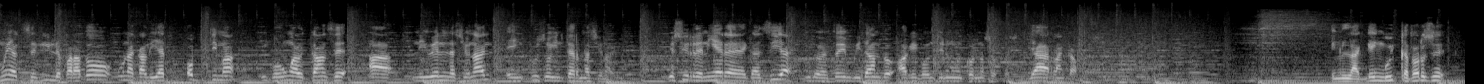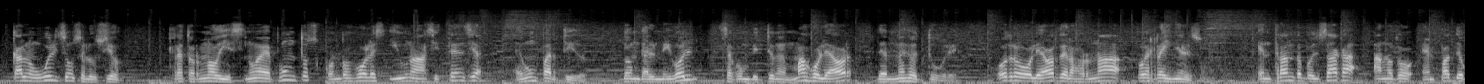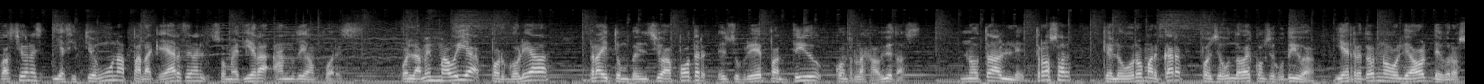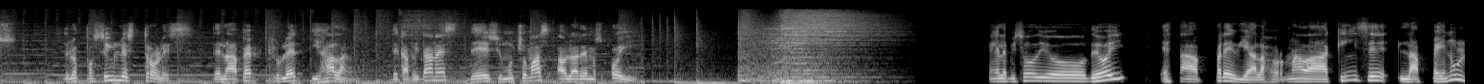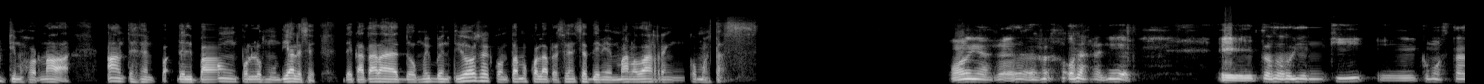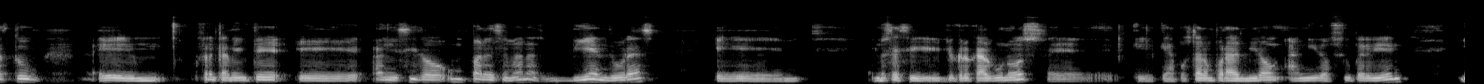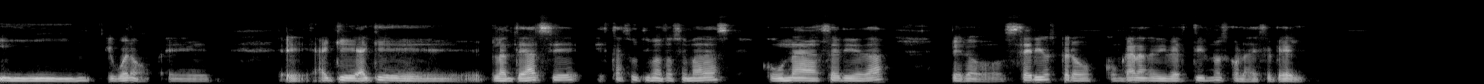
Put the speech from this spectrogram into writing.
muy accesibles para todos, una calidad óptima y con un alcance a nivel nacional e incluso internacional. Yo soy Renier García y los estoy invitando a que continúen con nosotros. Ya arrancamos. En la Game Week 14, Callum Wilson se lució. Retornó 19 puntos con dos goles y una asistencia en un partido, donde Almigol se convirtió en el más goleador del mes de octubre. Otro goleador de la jornada fue Rey Nelson. Entrando por saca, anotó en par de ocasiones y asistió en una para que Arsenal sometiera a Nottingham Forest. Por la misma vía, por goleada, Brighton venció a Potter en su primer partido contra las Javiotas. Notable Trossard que logró marcar por segunda vez consecutiva y el retorno goleador de Gross. De los posibles troles, de la Pep Roulette y Haaland, de capitanes, de eso y mucho más hablaremos hoy. En el episodio de hoy está previa a la jornada 15, la penúltima jornada antes del, del parón por los mundiales de Qatar 2022. Contamos con la presencia de mi hermano Darren. ¿Cómo estás? Hola, hola Ranier. Eh, ¿Todo bien aquí? Eh, ¿Cómo estás tú? Eh, francamente, han sido un par de semanas bien duras. No sé si yo creo que algunos eh, que, apostaron por Almirón han ido súper bien y, y bueno, eh, eh, hay, que, hay que plantearse estas últimas dos semanas con una seriedad, pero serios, pero con ganas de divertirnos con la FPL.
